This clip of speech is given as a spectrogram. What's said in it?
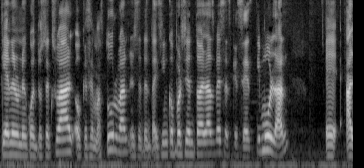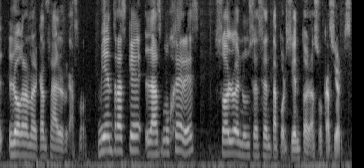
tienen un encuentro sexual o que se masturban, el 75% de las veces que se estimulan, eh, al- logran alcanzar el orgasmo. Mientras que las mujeres solo en un 60% de las ocasiones,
